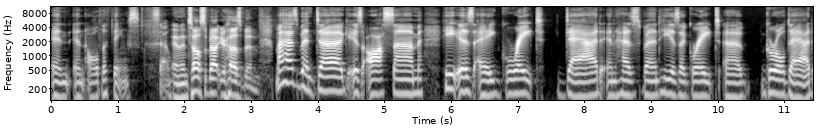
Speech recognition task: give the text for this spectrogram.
and and all the things. So and then tell us about your husband. My husband Doug is awesome. He is a great dad and husband. He is a great uh, girl dad,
